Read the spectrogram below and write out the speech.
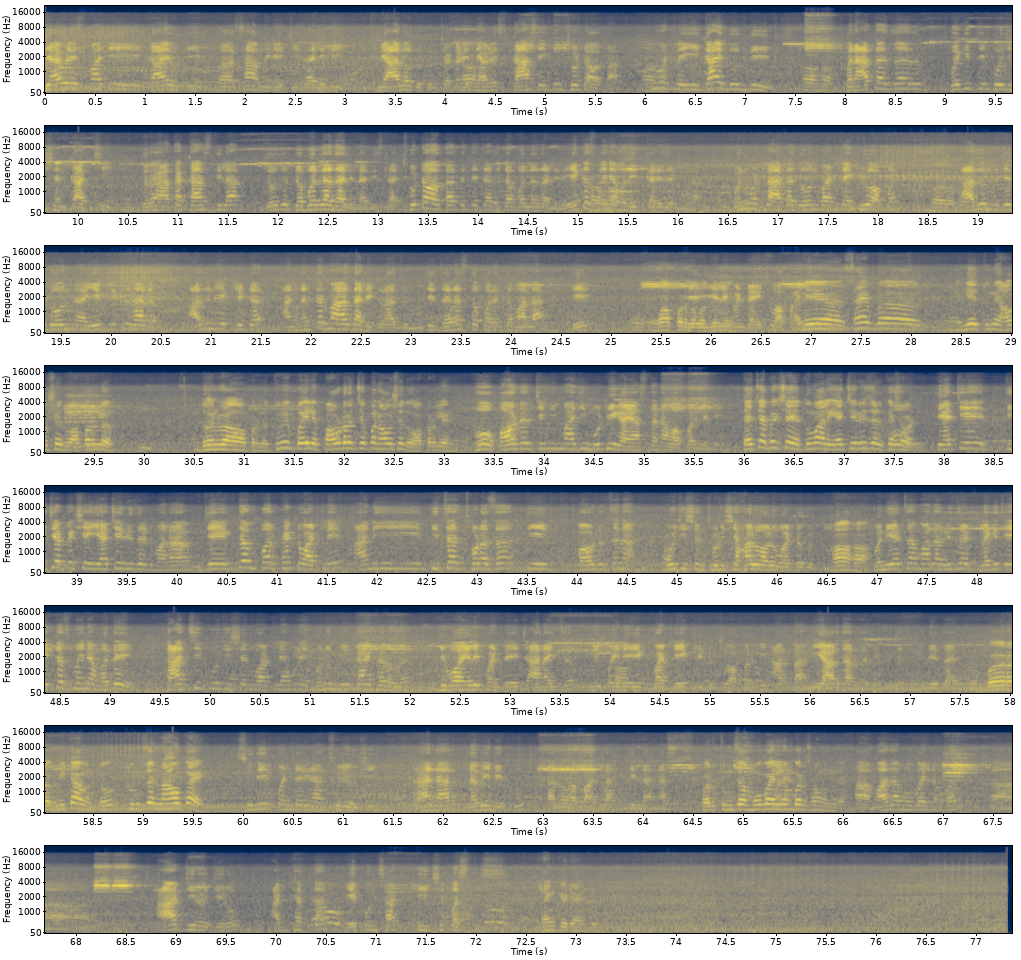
ज्यावेळेस माझी गाय होती अ, सहा महिन्याची झालेली मी आलो होतो तुमच्याकडे हा. त्यावेळेस कास एकदम छोटा होता. हा. मी म्हटलं ही काय दूध देईल? पण आता जर बघितली पोझिशन काचची तर आता कास तिला जवळजवळ डबलला झालेला दिसला. छोटा होता तर त्याच्यात डबलला झालेला. एकच. महिन्यामध्ये इतका रिझल्ट मिळाला. म्हणून म्हटलं आता दोन बाटल्या घेऊ आपण. अजून म्हणजे दोन एक लिटर झालं. अजून एक लिटर आणि नंतर मग अर्धा लिटर अजून. म्हणजे जनस्तपर्यंत मला हे तुम्ही. एलिमेंट आहेच आणि वापरायचं. अ, साहेब हे तुम्ही औषध वापरलं. दोन वेळा वापरलं. तुम्ही पहिले पावडरचे पण औषध वापरले ना? हो पावडरचे मी माझी मोठी गाय असताना वापरलेले. त्याच्यापेक्षा हे तुम्हाला याचे रिझल्ट कसे हो, वाटले? त्याचे तिच्यापेक्षा याचे रिझल्ट मला म्हणजे एकदम परफेक्ट वाटले आणि तिचा थोडंसं ती पावडरचं ना पोझिशन थोडीशी हळूहळू वाटत होती. हां हां. पण याचा मला रिझल्ट लगेच एकच महिन्यामध्ये काची पोझिशन वाटल्यामुळे म्हणून मी काय ठरवलं की बॉ एलिफंटेज आणायचं. मी पहिले एक बाटली एक लिटरची वापरली. आता ही अर्धा अर्धा लिटरचं तुम्ही देत आहे. बरं मी काय म्हणतो तुमचं नाव काय? सुधीर पंढरीनाथ सूर्यवंशी राहणार नवे निरपूर तालुका बागला जिल्हा नाशिक. बरं तुमचा मोबाईल नंबर सांगून द्या. हा माझा मोबाईल नंबर आठ झिरो झिरो अठ्ठ्याहत्तर एकोणसाठ तीनशे पस्तीस. Thank you thank you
